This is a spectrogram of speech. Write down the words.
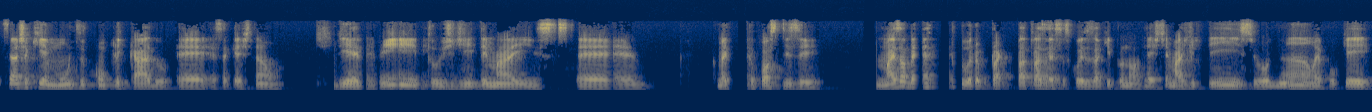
você acha que é muito complicado é, essa questão de eventos, de ter mais. é, como é que eu posso dizer? Mais abertura para trazer essas coisas aqui para o Nordeste é mais difícil ou não? É porque,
